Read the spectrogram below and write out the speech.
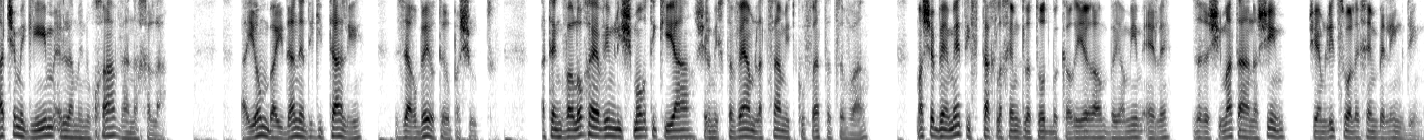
עד שמגיעים אל המנוחה והנחלה. היום בעידן הדיגיטלי זה הרבה יותר פשוט. אתם כבר לא חייבים לשמור תיקייה של מכתבי המלצה מתקופת הצבא. מה שבאמת יפתח לכם דלתות בקריירה בימים אלה, זה רשימת האנשים שימליצו עליכם בלינקדין.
